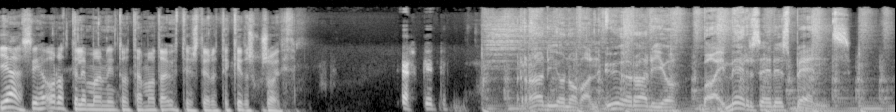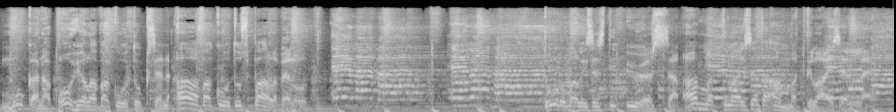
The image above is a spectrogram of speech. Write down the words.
jää siihen odottelemaan, niin tota, mä otan yhteystiedot ja kiitos kun soitit. Yes, kiitos. Radionovan Yöradio by Mercedes-Benz. Mukana Pohjola-vakuutuksen A-vakuutuspalvelut. Turvallisesti yössä ammattilaiselta ammattilaiselle. Se,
